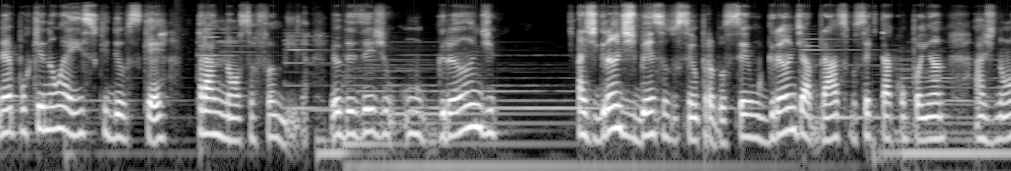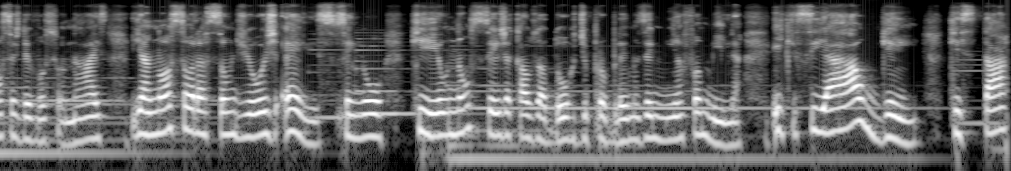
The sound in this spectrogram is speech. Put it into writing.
né? Porque não é isso que Deus quer para nossa família. Eu desejo um grande as grandes bênçãos do Senhor para você. Um grande abraço, você que está acompanhando as nossas devocionais. E a nossa oração de hoje é isso: Senhor, que eu não seja causador de problemas em minha família. E que se há alguém que está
